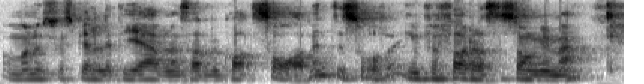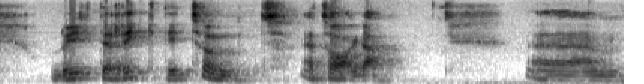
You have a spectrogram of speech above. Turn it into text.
om man nu ska spela lite djävulens advokat, sa vi inte så inför förra säsongen med. Och då gick det riktigt tungt ett tag där. Ehm,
